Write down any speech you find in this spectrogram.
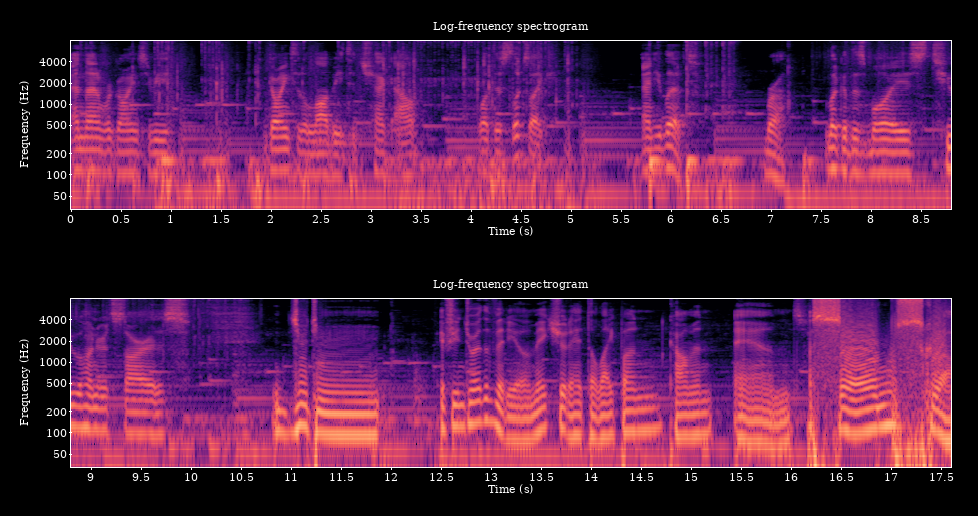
and then we're going to be going to the lobby to check out what this looks like. And he lived. Bruh. Look at this, boys. 200 stars. GG. If you enjoyed the video, make sure to hit the like button, comment, and subscribe.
